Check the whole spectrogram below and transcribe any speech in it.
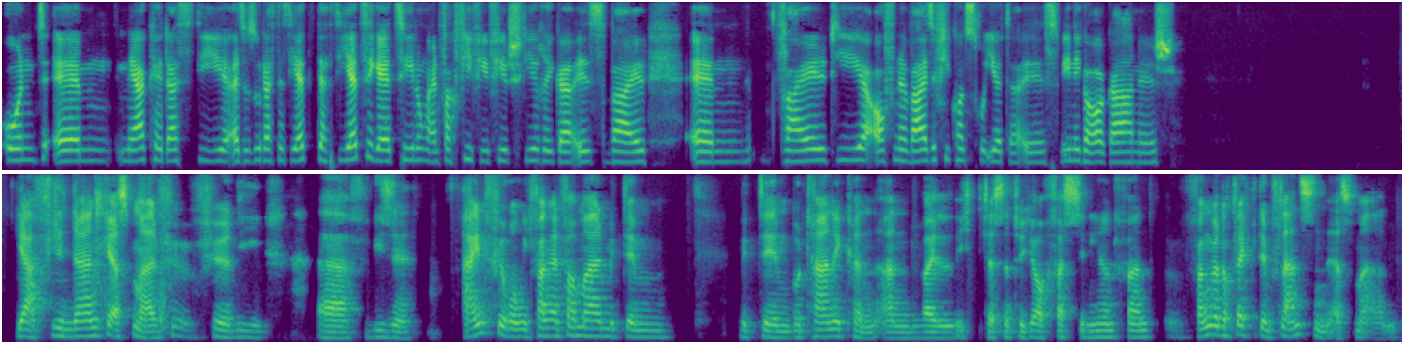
und ähm, merke, dass die, also so, dass das jetzt, dass die jetzige Erzählung einfach viel, viel, viel schwieriger ist, weil, ähm, weil die auf eine Weise viel konstruierter ist, weniger organisch. Ja, vielen Dank erstmal für, für die äh, für diese Einführung. Ich fange einfach mal mit dem mit den Botanikern an, weil ich das natürlich auch faszinierend fand. Fangen wir doch gleich mit den Pflanzen erstmal an.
